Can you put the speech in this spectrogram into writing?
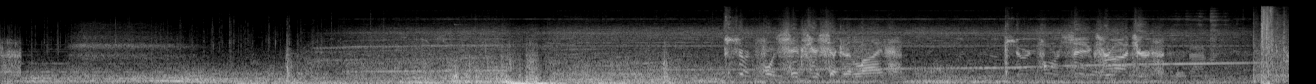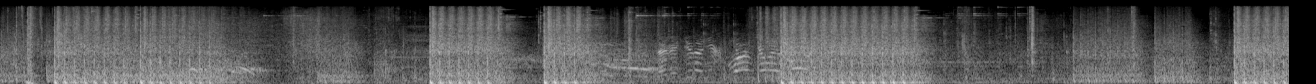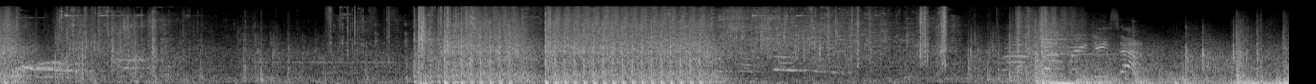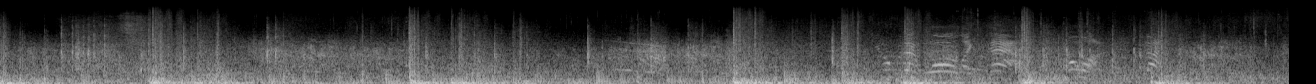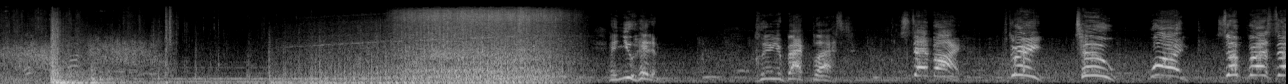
Shark 4-6, you're second in line. Shark 4-6, roger. And you hit him. Clear your back blast. Stand by! Three, two, one, suppress it!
